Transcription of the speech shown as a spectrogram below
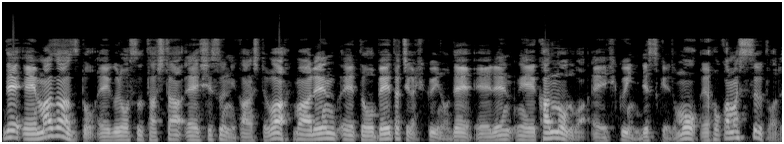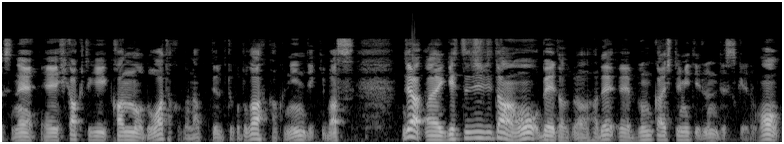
で、え、マザーズと、え、グロース足した、え、指数に関しては、まあ、連、えっ、と、ベータ値が低いので、え、連、えー、感濃度は、え、低いんですけれども、え、他の指数とはですね、え、比較的感濃度は高くなっているということが確認できます。じゃあ、月次リターンをベータとアルファで、え、分解してみているんですけれども、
